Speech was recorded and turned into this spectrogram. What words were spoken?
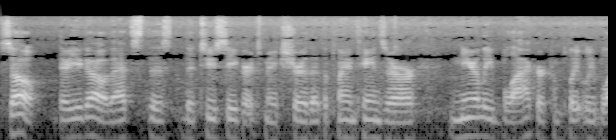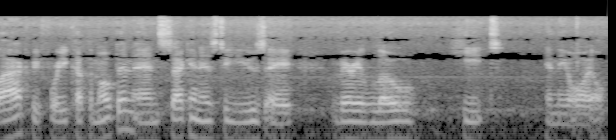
So, there you go. That's the, the two secrets. Make sure that the plantains are nearly black or completely black before you cut them open. And second is to use a very low heat in the oil.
